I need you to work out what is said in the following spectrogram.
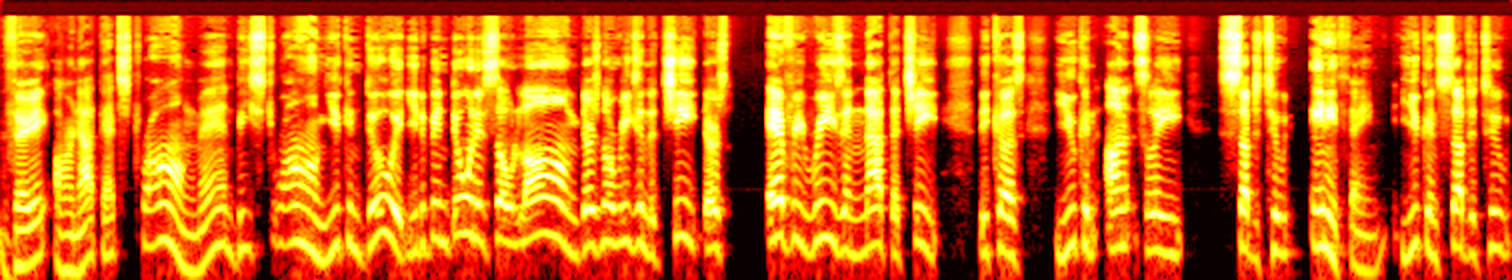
they are not that strong, man. Be strong. You can do it. You've been doing it so long. There's no reason to cheat. There's every reason not to cheat because you can honestly substitute anything. You can substitute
